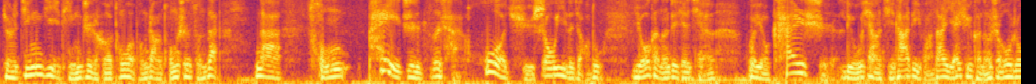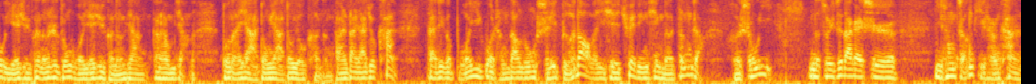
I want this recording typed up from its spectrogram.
就是经济停滞和通货膨胀同时存在。那从配置资产、获取收益的角度，有可能这些钱会有开始流向其他地方，当然也许可能是欧洲，也许可能是中国，也许可能像刚才我们讲的东南亚、东亚都有可能。反正大家就看在这个博弈过程当中，谁得到了一些确定性的增长和收益。那所以这大概是你从整体上看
